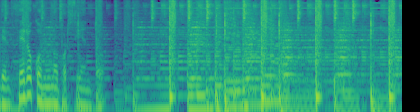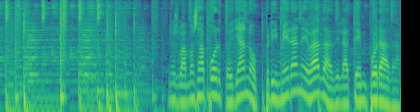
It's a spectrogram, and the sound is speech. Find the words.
del 0,1%. Nos vamos a Puerto Llano, primera nevada de la temporada.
